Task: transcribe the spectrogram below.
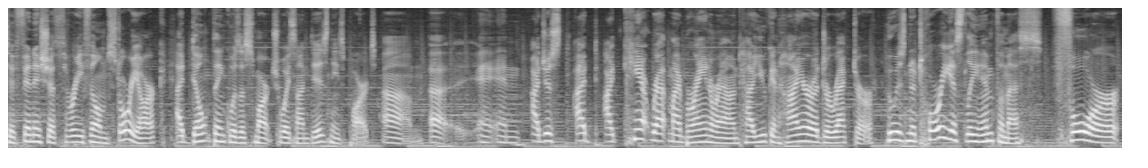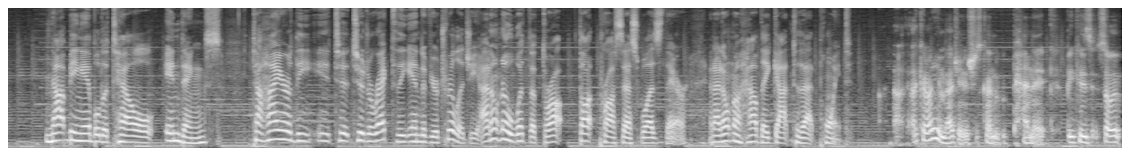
to finish a three-film story arc, I don't think was a smart choice on Disney's part. Um, uh, and, and I just, I, I can't wrap my brain around how you can hire a director who is notoriously infamous for not being able to tell endings to hire the to, to direct the end of your trilogy. I don't know what the thro- thought process was there, and I don't know how they got to that point. I, I can only imagine it's just kind of a panic because so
